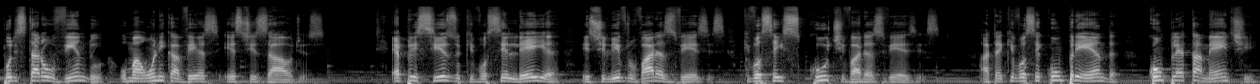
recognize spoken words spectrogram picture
por estar ouvindo uma única vez estes áudios. É preciso que você leia este livro várias vezes, que você escute várias vezes, até que você compreenda completamente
